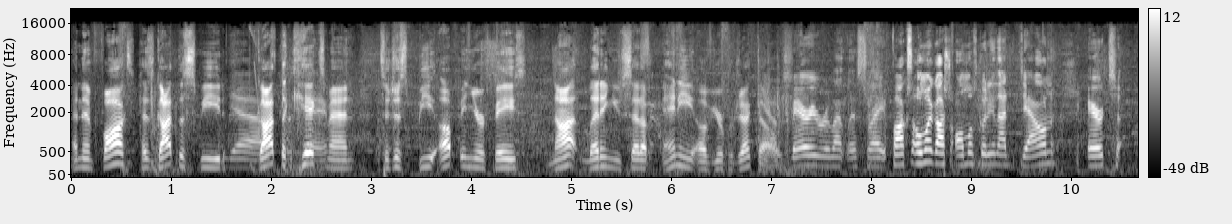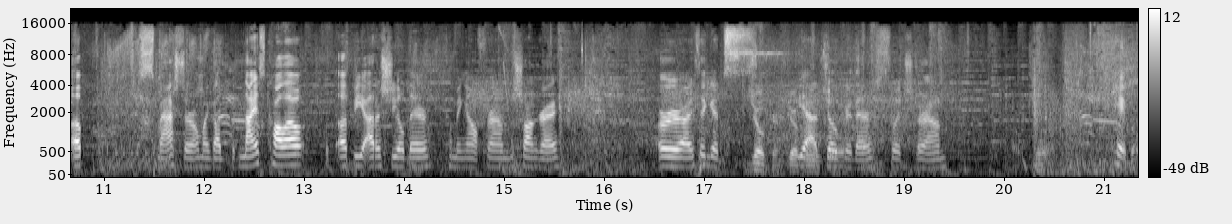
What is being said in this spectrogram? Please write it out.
and then Fox has got the speed, Yeah, got the kicks, say. man, to just be up in your face, not letting you set up any of your Yeah, projectiles. very relentless, right? Fox, oh my gosh, almost getting that down air to up smash there. Oh my god, but nice call out with up out of shield there, coming out from Shangrai. Or I think it's Joker, Joker. yeah, Joker there, switched around. okay. Okay, but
